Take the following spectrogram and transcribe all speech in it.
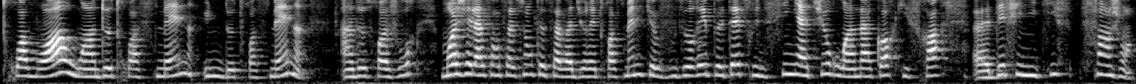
trois mois ou un, deux, trois semaines, une, deux, trois semaines, un, deux, trois jours. Moi, j'ai la sensation que ça va durer trois semaines, que vous aurez peut-être une signature ou un accord qui sera euh, définitif fin juin.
